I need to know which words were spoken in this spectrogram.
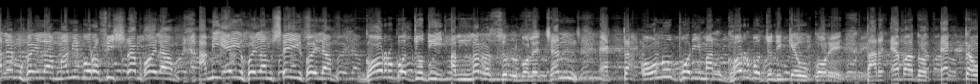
আলেম হইলাম, আমি বড় ফিসরাব হইলাম, আমি এই হইলাম, সেই হইলাম। গর্ব যদি আল্লাহ রসুল বলেছেন, একটা অনুপরিমাণ গর্ব যদি কেউ করে, তার এবাদত একটাও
